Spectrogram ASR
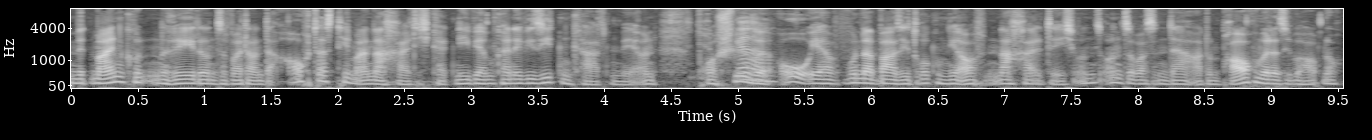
mit meinen Kunden rede und so weiter. Und auch das Thema Nachhaltigkeit. Nee, wir haben keine Visitenkarten mehr. Und Broschüre, genau. oh ja, wunderbar, sie drucken die auf nachhaltig und, und sowas in der Art. Und brauchen wir das überhaupt noch?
